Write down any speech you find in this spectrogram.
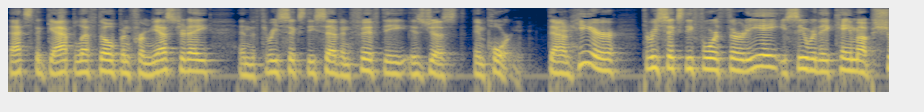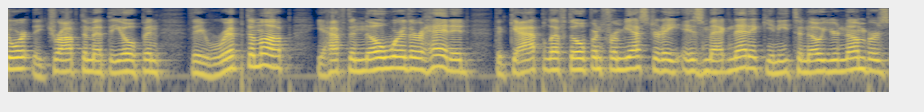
That's the gap left open from yesterday. And the 367.50 is just important. Down here, 364.38, you see where they came up short. They dropped them at the open. They ripped them up. You have to know where they're headed. The gap left open from yesterday is magnetic. You need to know your numbers.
